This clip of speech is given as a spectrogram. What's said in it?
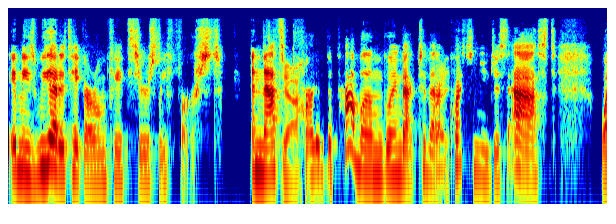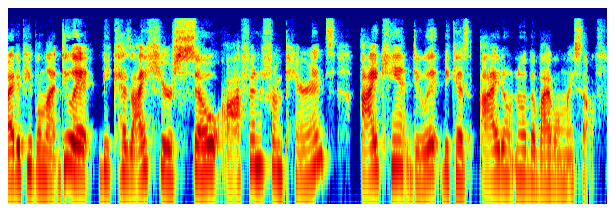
it means we got to take our own faith seriously first. And that's yeah. part of the problem. Going back to that right. question you just asked, why do people not do it? Because I hear so often from parents, I can't do it because I don't know the Bible myself.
